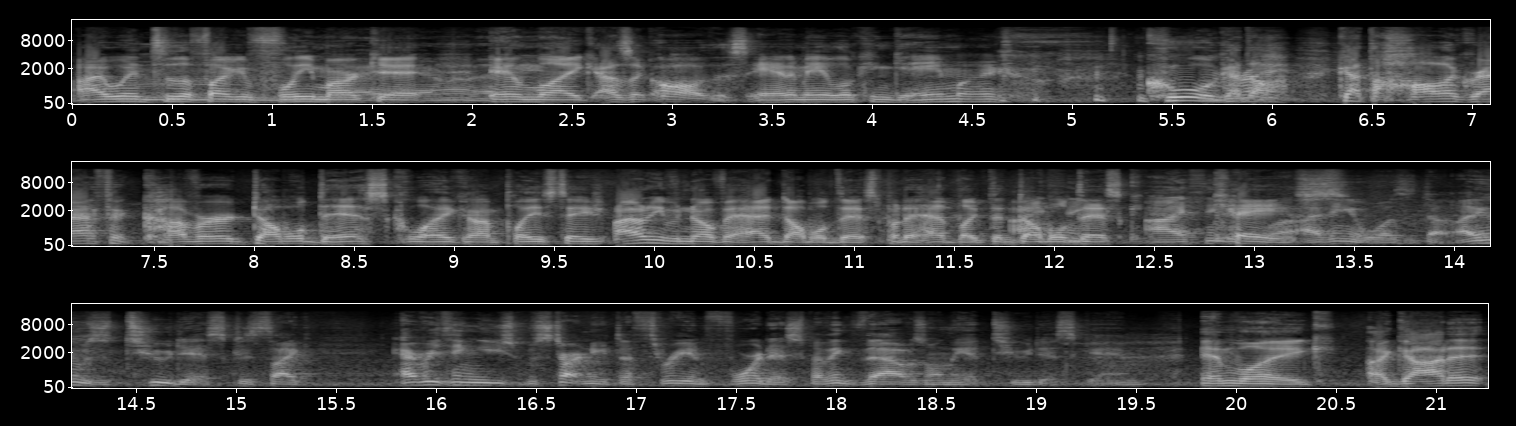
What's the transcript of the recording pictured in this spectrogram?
I went to the fucking flea market Mm, yeah, I remember that and like I was like, oh, this anime looking game, like cool. Got Right. the got the holographic cover, double disc, like on PlayStation. I don't even know if it had double disc, but it had like the double I think, disc I think It case. was, I think it was. A, I think it was a two disc because like everything was starting to get to three and four discs. But I think that was only a two disc game. and like I got it,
